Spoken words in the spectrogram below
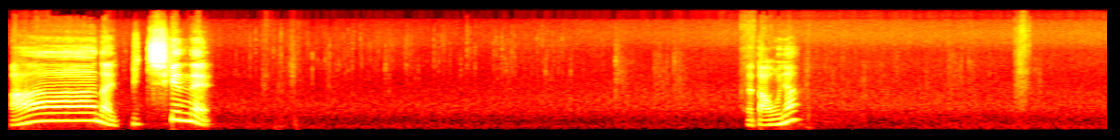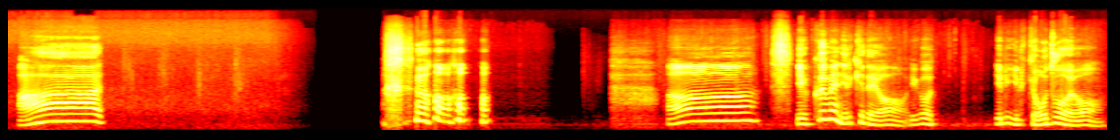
아, 나 미치겠네. 야, 나오냐? 아. 아, 이거 끄면 이렇게 돼요. 이거, 이렇게, 어두워요.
